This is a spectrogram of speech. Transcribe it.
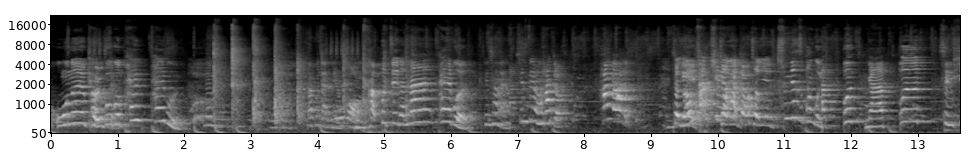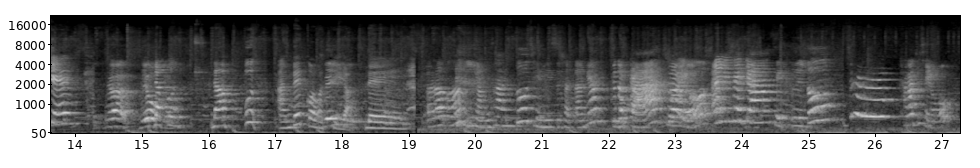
오늘 결국은 8, 8분. 네, 뭐. 나쁘지 않네요. 음, 바쁘 찍은 날 8분. 괜찮아요. 시스템은 하죠. 하면 하죠. 저기 영상 저기 출연하죠. 저기 춤 연습한 거. 나쁜 나쁜 제가 외워. 나쁜 나쁜 안 될 것 같아요. 네. 여러분 이 영상도 재미있으셨다면 구독과 좋아요, 알림 설정, 댓글도 달아주세요.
